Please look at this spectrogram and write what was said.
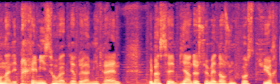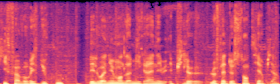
on a les prémices, on va dire, de la migraine, et eh ben c'est bien de se mettre dans une posture qui favorise du coup l'éloignement de la migraine et, puis le, le, fait de se sentir bien.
